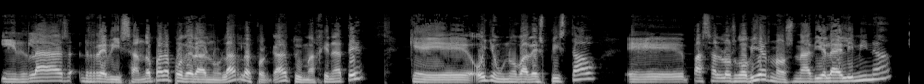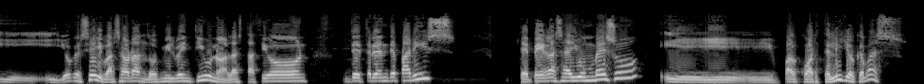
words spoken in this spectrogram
irlas revisando para poder anularlas. Porque claro, tú imagínate que, oye, uno va despistado, eh, pasan los gobiernos, nadie la elimina y, yo qué sé, y vas ahora en 2021 a la estación de tren de París, te pegas ahí un beso y, y para el cuartelillo que vas.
